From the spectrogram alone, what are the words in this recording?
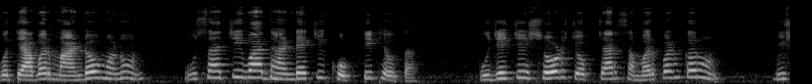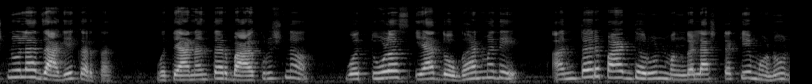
व त्यावर मांडव म्हणून उसाची वा धांड्याची खोपटी ठेवतात. पूजेचे षोडचोपचार समर्पण करून विष्णूला जागे करतात व त्यानंतर बाळकृष्ण व तुळस या दोघांमध्ये अंतरपाठ धरून मंगलाष्टके म्हणून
